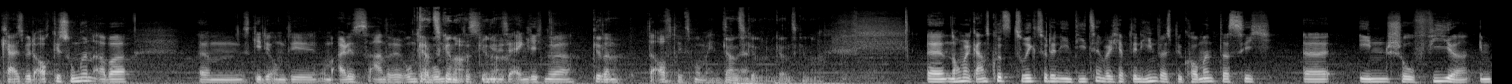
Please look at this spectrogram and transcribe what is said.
klar, es wird auch gesungen, aber ähm, es geht ja um, die, um alles andere rundherum. Ganz genau, das genau. ist ja eigentlich nur genau. der Auftrittsmoment. Ganz ja. genau, ganz genau. Äh, Nochmal ganz kurz zurück zu den Indizien, weil ich habe den Hinweis bekommen, dass sich äh, in Show 4 im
